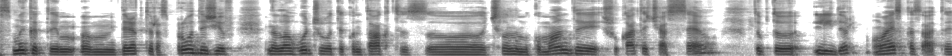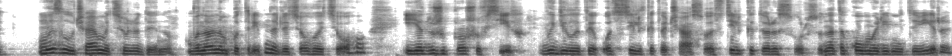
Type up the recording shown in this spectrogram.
смикати директора з продажів, налагоджувати контакт з е, членами команди, шукати час SEO. Тобто лідер має сказати. Ми залучаємо цю людину. Вона нам потрібна для цього і цього. І я дуже прошу всіх виділити от стільки-то часу, от стільки-то ресурсу на такому рівні довіри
